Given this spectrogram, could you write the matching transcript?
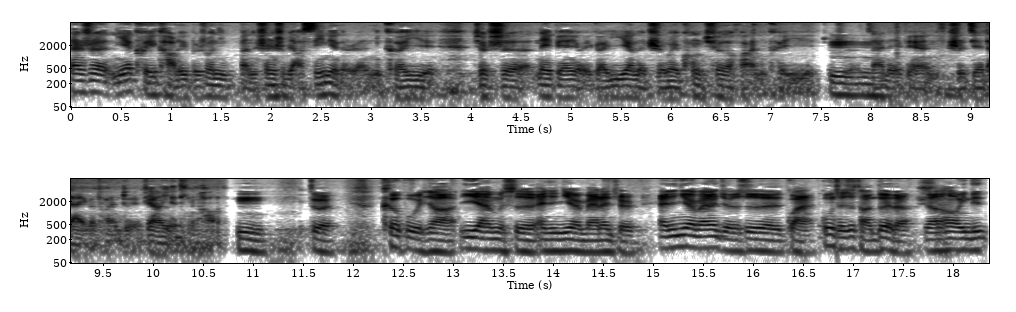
但是你也可以考虑，比如说你本身是比较 senior 的人，你可以就是那边有一个 EM 的职位空缺的话，你可以就是在那边是接待一个团队，这样也挺好的。嗯，对，科普一下，EM 是 Engineer Manager，Engineer Manager 是管工程师团队的，然后 Inde-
